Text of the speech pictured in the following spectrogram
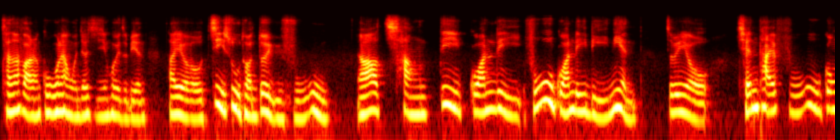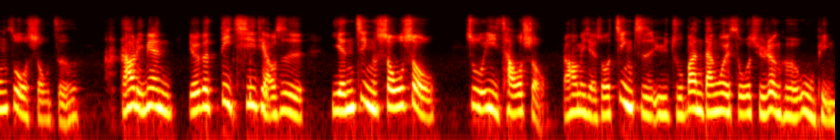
财产法人郭公亮文教基金会这边，它有技术团队与服务。然后场地管理、服务管理理念这边有前台服务工作守则，然后里面有一个第七条是严禁收受，注意操守，然后后面写说禁止与主办单位索取任何物品，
